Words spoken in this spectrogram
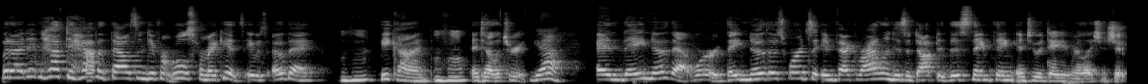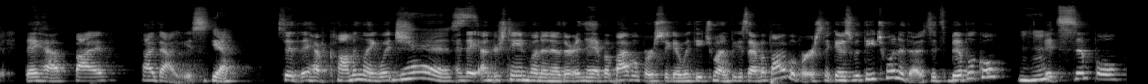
But I didn't have to have a thousand different rules for my kids. It was obey, hmm be kind, hmm and tell the truth. Yeah. And they know that word. They know those words. In fact, Ryland has adopted this same thing into a dating relationship. They have five five values. Yeah. so they have common language. Yes. And they understand one another and they have a Bible verse to go with each one because I have a Bible verse that goes with each one of those. It's biblical, Mhm. it's simple,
